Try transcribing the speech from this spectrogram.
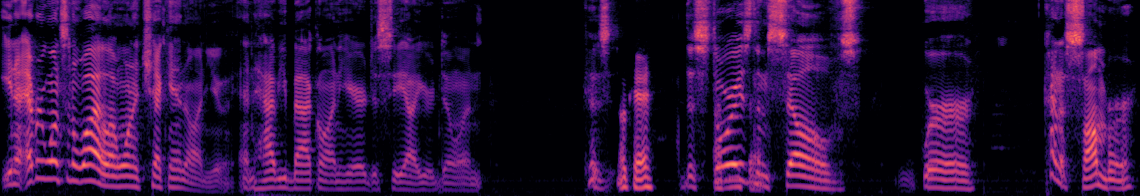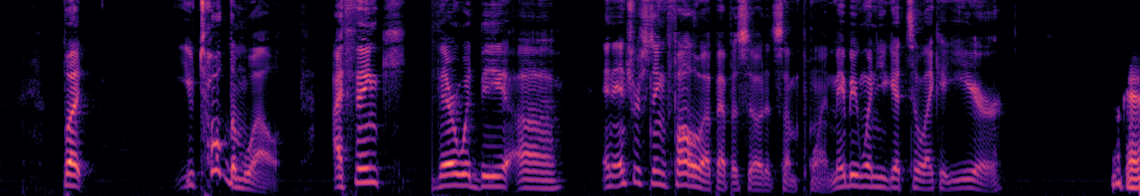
you know, every once in a while I want to check in on you and have you back on here to see how you're doing. Because okay, the stories themselves were kind of somber, but you told them well. I think there would be a, uh, an interesting follow up episode at some point. Maybe when you get to like a year. Okay.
